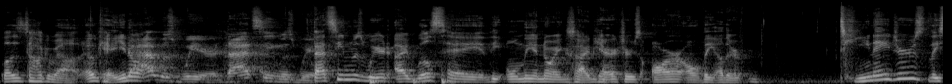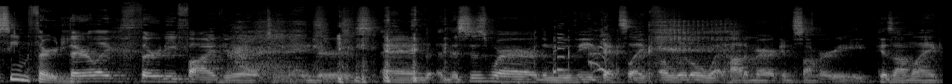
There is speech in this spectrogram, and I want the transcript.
Let's talk about okay. You know? That was weird. That scene was weird. That scene was weird. I will say the only annoying side characters are all the other teenagers. They seem 30. They're like 35 year old teenagers. and this is where the movie gets like a little wet hot American summary. Because I'm like,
